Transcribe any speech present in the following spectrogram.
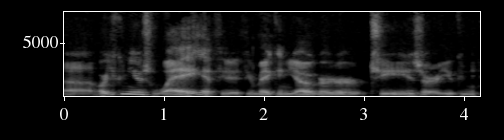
uh, or you can use whey if you if you're making yogurt or cheese, or you can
